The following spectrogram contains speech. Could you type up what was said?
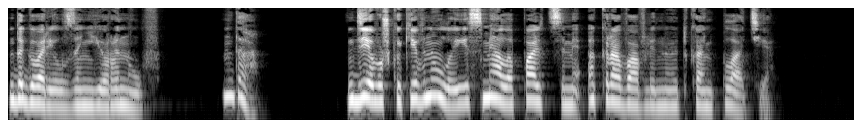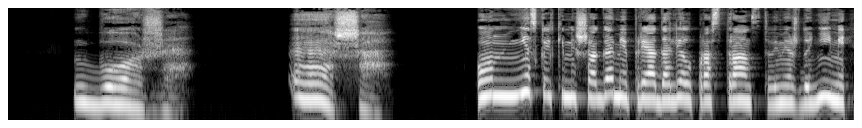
договорил за нее Ренулф. Да. Девушка кивнула и смяла пальцами окровавленную ткань платья. Боже, Эша. Он несколькими шагами преодолел пространство между ними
